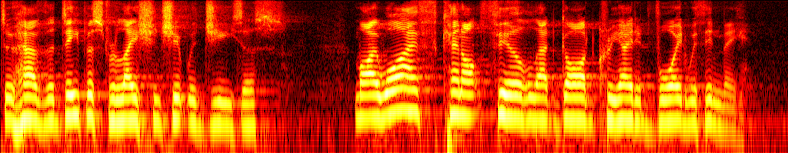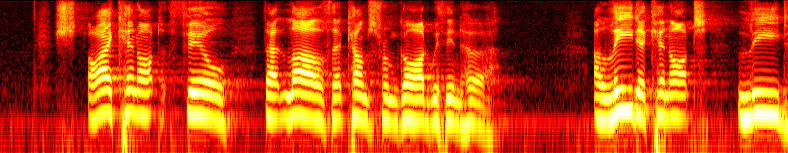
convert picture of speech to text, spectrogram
to have the deepest relationship with Jesus. My wife cannot feel that God created void within me. I cannot feel that love that comes from God within her. A leader cannot lead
